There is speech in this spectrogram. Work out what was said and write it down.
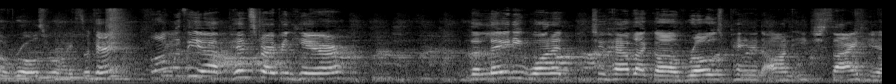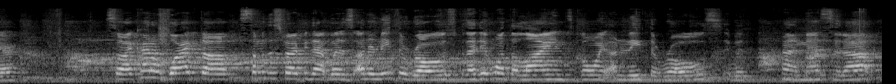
a Rolls Royce, okay? Along with the uh, pinstriping here, the lady wanted to have like a rose painted on each side here. So I kind of wiped off some of the striping that was underneath the rose because I didn't want the lines going underneath the rose. It would kind of mess it up.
